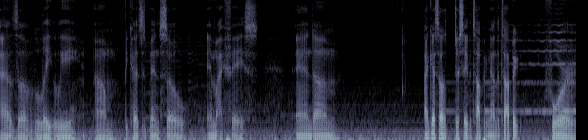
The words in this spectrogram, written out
as of lately um, because it's been so in my face, and um, I guess I'll just say the topic now. The topic for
